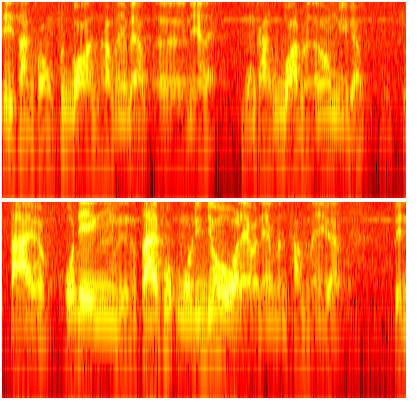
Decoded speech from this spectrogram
สีสันของฟุตบอลทำให้แบบเออเนี่ยแหละวงการฟุตบอลมันก็ต้องมีแบบ สไตล์แบบโค้ชเอง หรือสไตล์พวกโมริโญ่อะไรแบบนี้มันทำให้แบบเป็น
